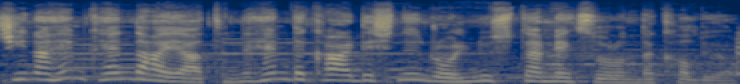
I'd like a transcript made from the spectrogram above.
Gina hem kendi hayatını hem de kardeşinin rolünü üstlenmek zorunda kalıyor.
